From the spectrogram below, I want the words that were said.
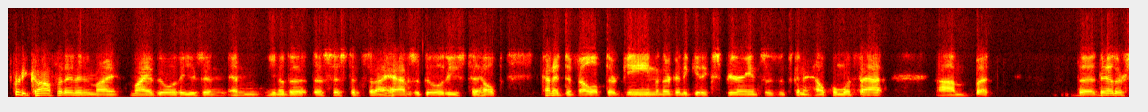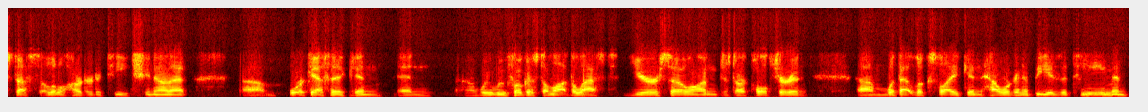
pretty confident in my my abilities and and you know the the assistants that I have's abilities to help kind of develop their game, and they're going to get experiences that's going to help them with that. Um, but the the other stuff's a little harder to teach. You know that um, work ethic and and uh, we we focused a lot the last year or so on just our culture and um, what that looks like and how we're going to be as a team. And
